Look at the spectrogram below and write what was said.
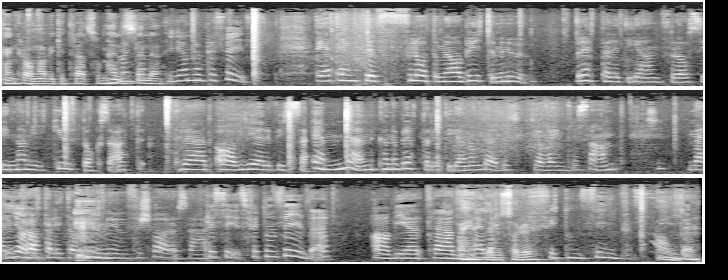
kan krama vilket träd som helst kan, eller? ja, men precis. Det jag tänkte, förlåt om jag avbryter, men du berätta lite grann för oss innan vi gick ut också att träd avger vissa ämnen. Kan du berätta lite grann om det? Det tyckte jag var intressant. När du Ja. pratar lite om immunförsvar och så här. Precis. Fytonsider avger träden. Vad heter eller det sa du? Fytonsider. Aldrig.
